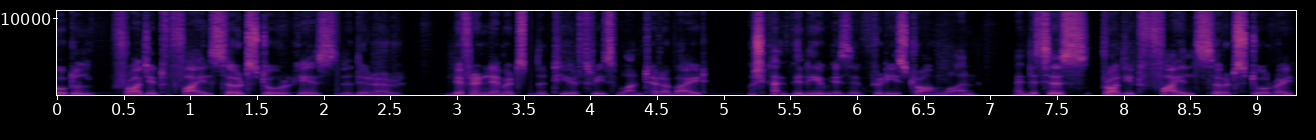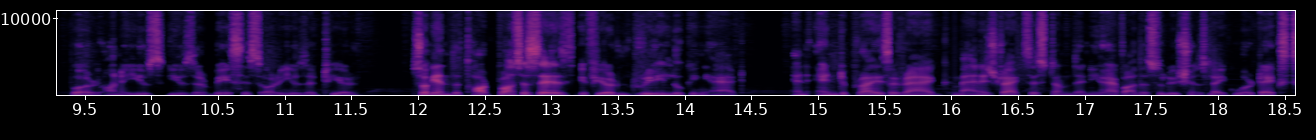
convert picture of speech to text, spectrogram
total project file search store is there are different limits. The tier three is one terabyte, which I believe is a pretty strong one. And this is project file search store, right, per on a use, user basis or user tier. So again, the thought process is if you're really looking at an enterprise RAG managed RAG system, then you have other solutions like Vertex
